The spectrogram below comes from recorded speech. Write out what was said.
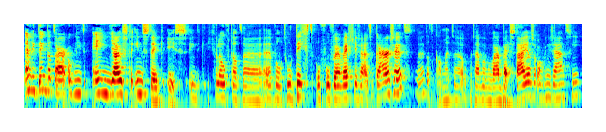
En ik denk dat daar ook niet één juiste insteek is. Ik, geloof dat eh, eh, bijvoorbeeld hoe dicht of hoe ver weg je ze uit elkaar zet. eh, dat kan met, eh, ook met hebben waar sta je als organisatie.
